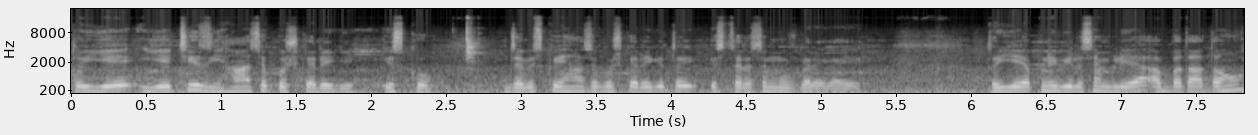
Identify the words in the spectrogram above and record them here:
तो ये ये चीज़ यहाँ से पुश करेगी इसको। जब इसको यहाँ से पुश करेगी तो इस तरह से मूव करेगा ये। तो ये अपनी व्हील असेंबली है अब बताता हूँ।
